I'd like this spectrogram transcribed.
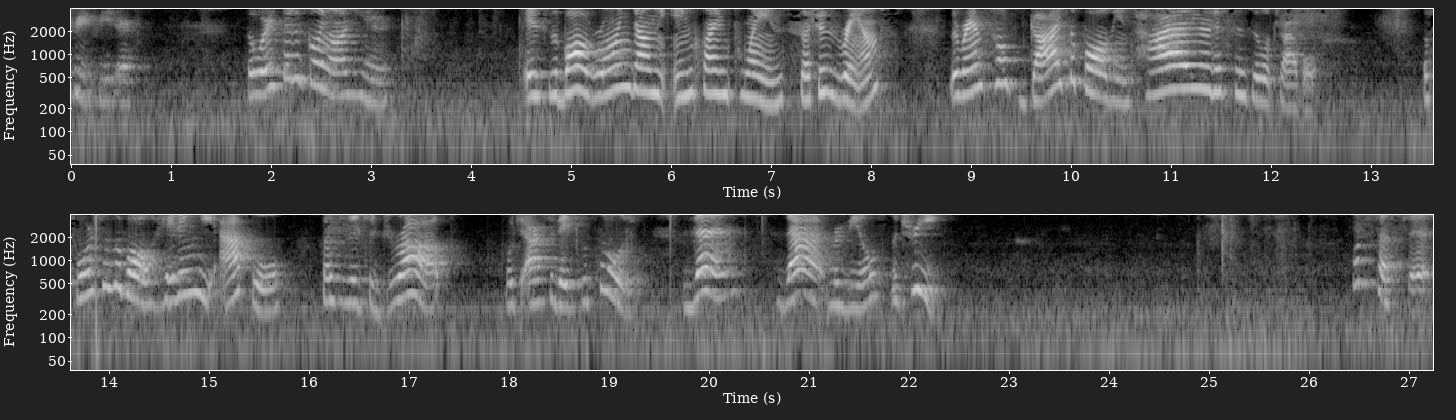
treat feeder. The work that is going on here is the ball rolling down the inclined planes, such as ramps. The ramps help guide the ball the entire distance it will travel. The force of the ball hitting the apple causes it to drop, which activates the pulley. Then that reveals the treat. Let's test it.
